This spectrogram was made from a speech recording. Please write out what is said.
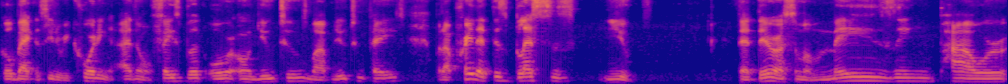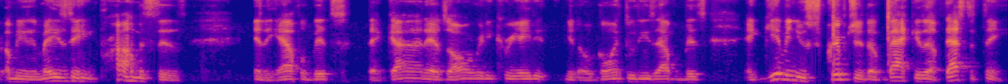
go back and see the recording either on Facebook or on YouTube, my YouTube page. But I pray that this blesses you. That there are some amazing power, I mean, amazing promises in the alphabets that God has already created, you know, going through these alphabets and giving you scripture to back it up. That's the thing.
